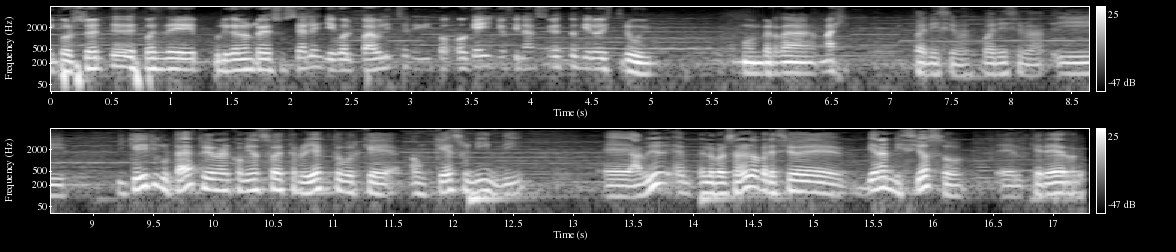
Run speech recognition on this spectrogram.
Y por suerte, después de publicarlo en redes sociales, llegó el publisher y dijo, ok, yo financio esto, quiero distribuir. como en verdad mágico. Buenísima, buenísima. Y, y qué dificultades tuvieron al comienzo de este proyecto, porque aunque es un indie, eh, a mí en, lo personal me pareció eh, bien ambicioso el querer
